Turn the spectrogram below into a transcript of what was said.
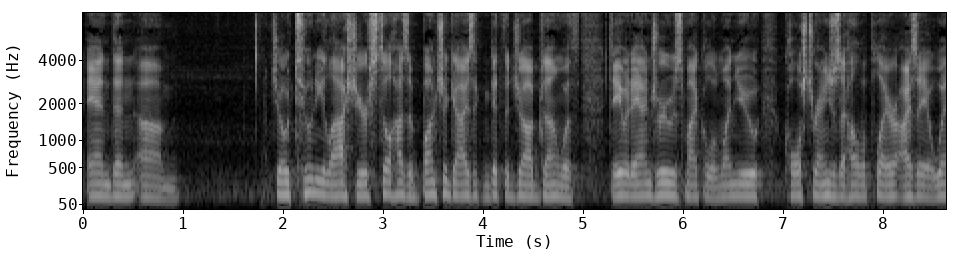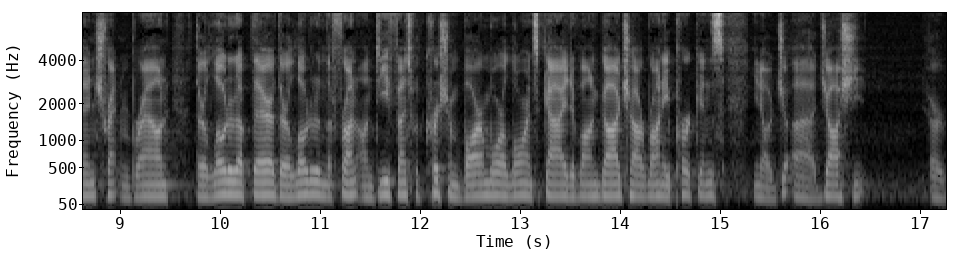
and then um, Joe Thuney last year still has a bunch of guys that can get the job done with David Andrews, Michael Onwenu, Cole Strange is a hell of a player, Isaiah Wynn, Trenton Brown. They're loaded up there. They're loaded in the front on defense with Christian Barmore, Lawrence Guy, Davon Godchaux, Ronnie Perkins, you know, uh, Josh or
